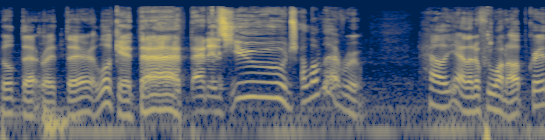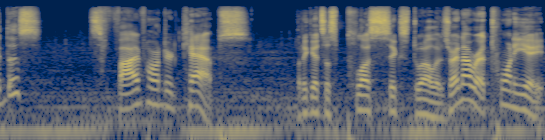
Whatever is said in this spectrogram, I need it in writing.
Build that right there. Look at that. That is huge. I love that room. Hell yeah. And then if we want to upgrade this, it's 500 caps. But it gets us plus 6 dwellers. Right now we're at 28.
